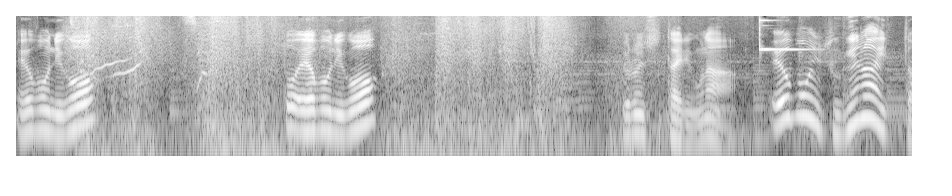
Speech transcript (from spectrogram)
airborne이고 또 airborne이고 이런 스타일이구나. 에어본이 두 개나 있다.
